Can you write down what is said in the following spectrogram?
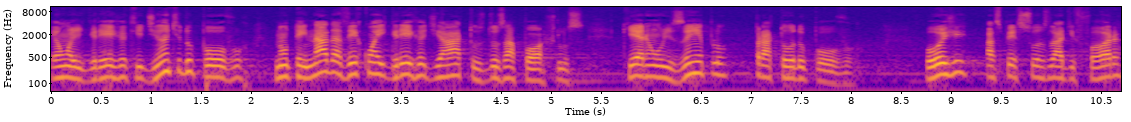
é uma igreja que, diante do povo, não tem nada a ver com a igreja de Atos dos Apóstolos, que era um exemplo para todo o povo. Hoje, as pessoas lá de fora,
